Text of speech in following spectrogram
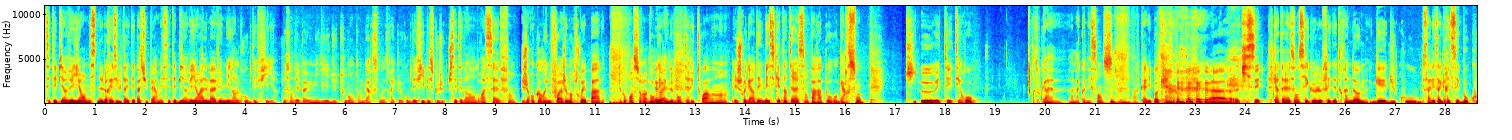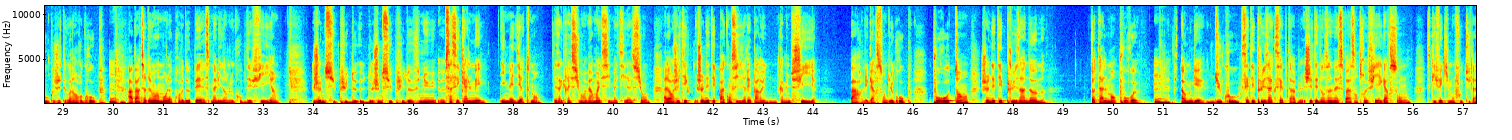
c'était bienveillant, mais le résultat n'était pas super, mais c'était bienveillant. Elle m'avait mis dans le groupe des filles. Je me sentais pas humilié du tout en tant que garçon d'être avec le groupe des filles, puisque c'était dans un endroit safe. encore une fois, je me retrouvais pas, tu comprends, sur le bon territoire. Hein, et je regardais. Mais ce qui est intéressant par rapport aux garçons, qui eux étaient hétéros, en tout cas à ma connaissance, en tout cas à l'époque, euh, qui sait. Ce qui est intéressant, c'est que le fait d'être un homme gay, du coup, ça les agressait beaucoup que j'étais dans leur groupe. Mhm. À partir du moment où la prof de PS m'a mis dans le groupe des filles, je ne suis plus, de, je ne suis plus devenu... Euh, ça s'est calmé immédiatement les agressions envers moi, les stigmatisations. Alors j'étais, je n'étais pas considéré par une, comme une fille par les garçons du groupe. Pour autant, je n'étais plus un homme totalement pour eux. Mmh. Homme gay. Du coup, c'était plus acceptable. J'étais dans un espace entre filles et garçons, ce qui fait qu'ils m'ont foutu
